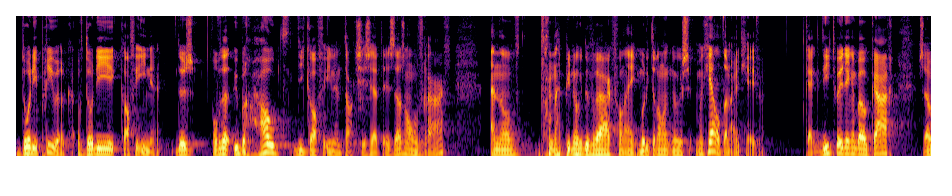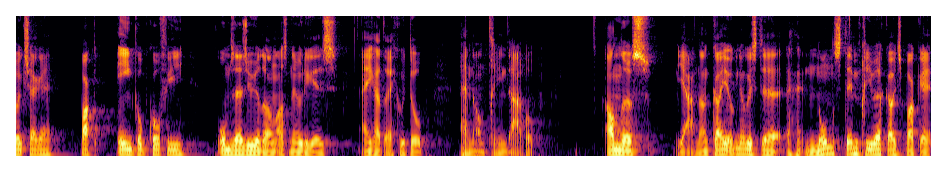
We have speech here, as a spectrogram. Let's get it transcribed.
door die pre-workout of door die cafeïne. Dus of dat überhaupt die cafeïne in taxi zetten is, dat is al een vraag. En dan, dan heb je nog de vraag van, hey, moet ik er dan ook nog eens mijn geld aan uitgeven? Kijk, die twee dingen bij elkaar zou ik zeggen, pak één kop koffie om zes uur dan als nodig is. En gaat er echt goed op. En dan train daarop. Anders, ja, dan kan je ook nog eens de non-stim pre-workouts pakken.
